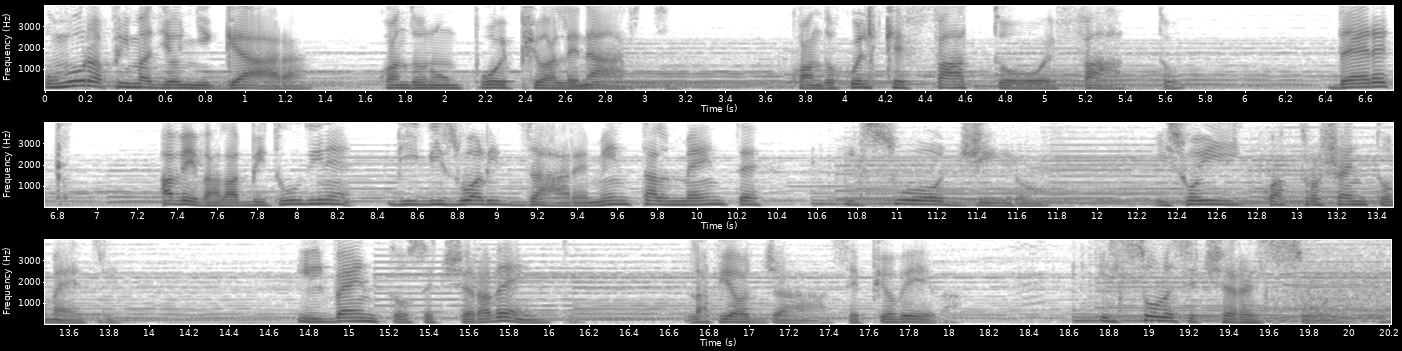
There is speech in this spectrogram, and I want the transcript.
Un'ora prima di ogni gara, quando non puoi più allenarti, quando quel che è fatto è fatto, Derek aveva l'abitudine di visualizzare mentalmente il suo giro, i suoi 400 metri, il vento se c'era vento, la pioggia se pioveva, il sole se c'era il sole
